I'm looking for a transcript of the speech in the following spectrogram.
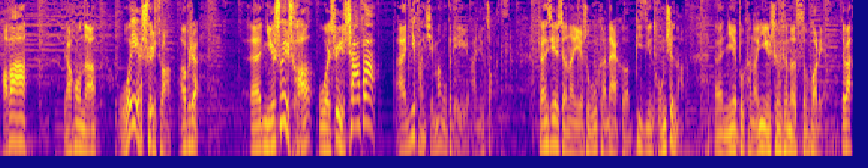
好吧？然后呢，我也睡床啊，不是，呃，你睡床，我睡沙发。哎，你放心吧，我不得把你抓子。张先生呢也是无可奈何，毕竟同事呢，呃，你也不可能硬生生的撕破脸，对吧？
